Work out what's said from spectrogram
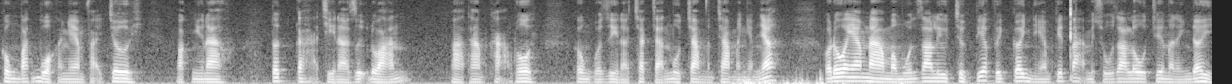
Không bắt buộc anh em phải chơi hoặc như nào. Tất cả chỉ là dự đoán và tham khảo thôi. Không có gì là chắc chắn 100% anh em nhé có đâu anh em nào mà muốn giao lưu trực tiếp với kênh thì em kết bạn với số Zalo trên màn hình đây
